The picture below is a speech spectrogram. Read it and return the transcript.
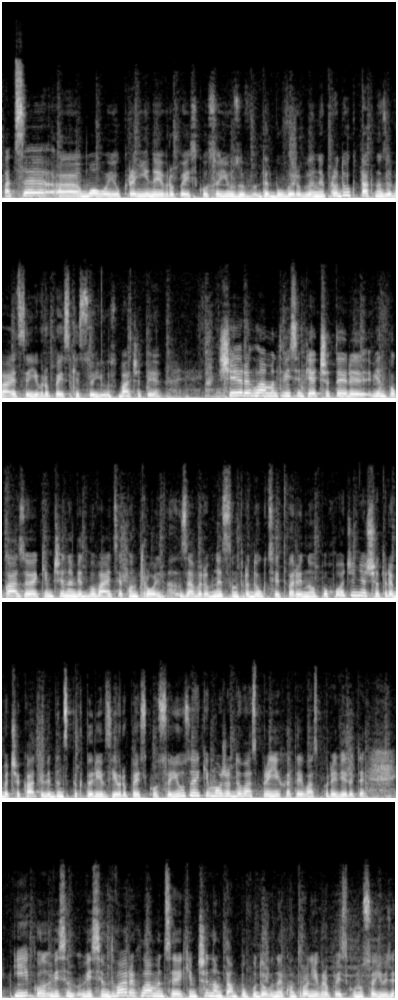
А це е, мовою країни Європейського Союзу, де був вироблений продукт, так називається Європейський Союз. Бачите? Ще є регламент 854, він показує, яким чином відбувається контроль за виробництвом продукції тваринного походження, що треба чекати від інспекторів з Європейського Союзу, які можуть до вас приїхати і вас перевірити. І 8.2 регламент це яким чином там побудований контроль в Європейському Союзі.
